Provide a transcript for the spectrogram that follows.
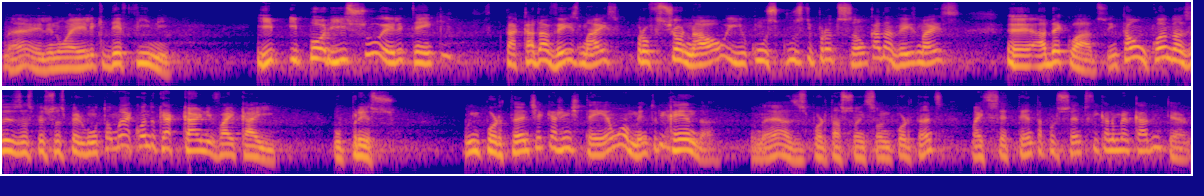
Né? Ele não é ele que define. E, e por isso ele tem que está cada vez mais profissional e com os custos de produção cada vez mais é, adequados. Então, quando às vezes as pessoas perguntam, mas quando que a carne vai cair o preço? O importante é que a gente tenha um aumento de renda. Né? As exportações são importantes, mas 70% fica no mercado interno.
